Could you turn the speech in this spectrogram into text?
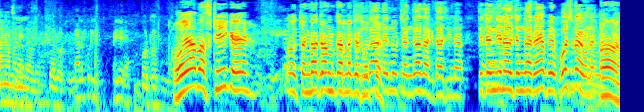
ਕਾਨਾ ਮਨੀ ਲਾਉਂਦਾ ਚੱਲ ਉੱਠ ਚੱਲ ਕੁੜੀ ਫੜੀ ਹੋ ਜਾ। ਉੱਠ। ਉੱਠ ਹੋਇਆ ਬਸ ਠੀਕ ਹੈ ਉਹ ਚੰਗਾ ਕੰਮ ਕਰ ਲਗੇ ਚੰਗਾ ਸੋਚ ਤੈਨੂੰ ਚੰਗਾ ਲੱਗਦਾ ਸੀ ਨਾ ਤੇ ਚੰਗੇ ਨਾਲ ਚੰਗਾ ਰਹਿ ਫਿਰ ਖੁਸ਼ ਰਹਿ ਹੁਣ। ਹਾਂ।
